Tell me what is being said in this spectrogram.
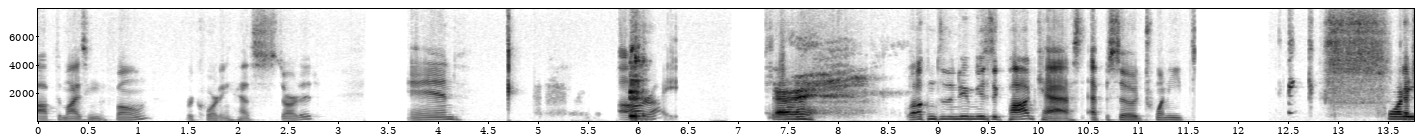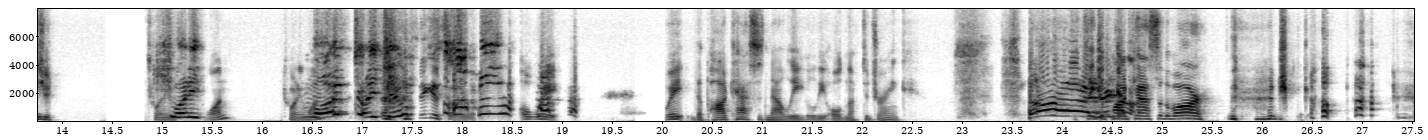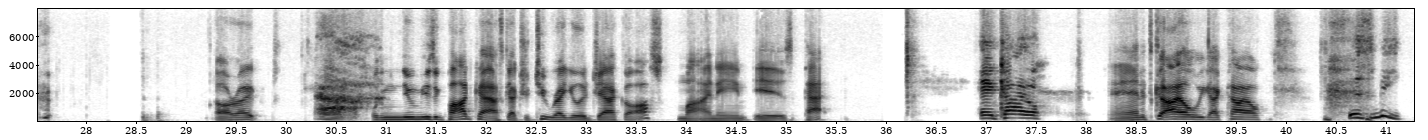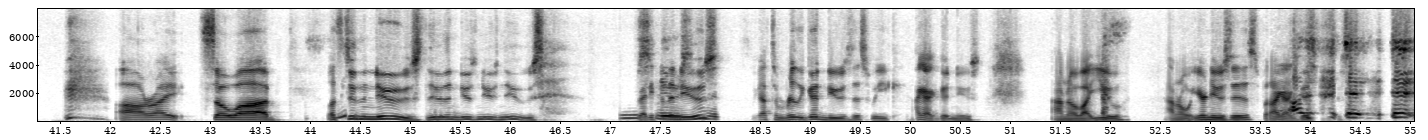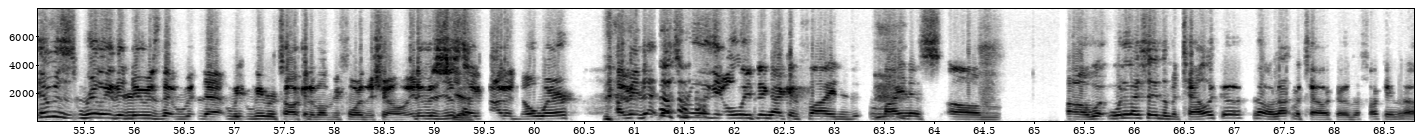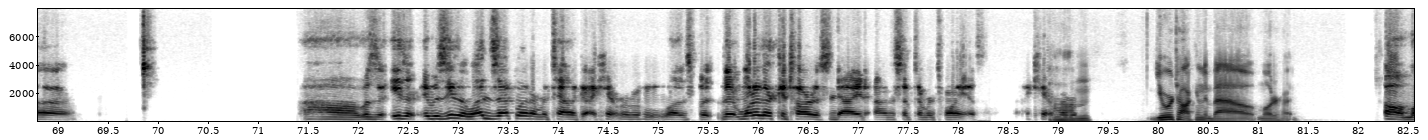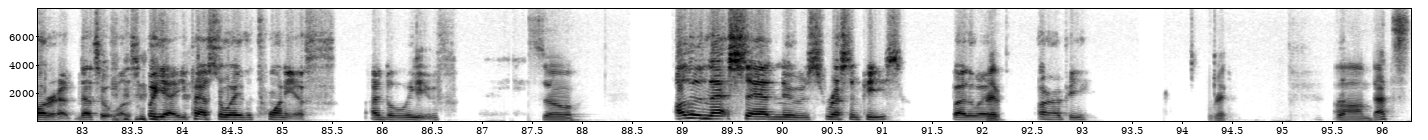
optimizing the phone. Recording has started. And all right. All right. Welcome to the NuMusick Podcast, episode 20. 20. Your 20 21? 21? What? 22? I think it's 21. Oh, wait. Wait, the podcast is now legally old enough to drink. Ah, Take the drink up. podcast to the bar. drink up. All right. Ah, Welcome to the NuMusick Podcast. Got your two regular jack offs. My name is Pat. And Kyle, And it's Kyle. We got Kyle. it's me. All right. So uh let's do the news. Do the news, news, news. Ready for the news? We got some really good news this week. I got good news. I don't know about you. I don't know what your news is, but I got good news. It, it, it was really the news that we, that we, we were talking about before the show, and it was just Yeah. like out of nowhere. I mean, that, that's really the only thing I could find, minus um, uh, what what did I say? The Metallica? No, not Metallica. The fucking uh, uh, was it either? It was either Led Zeppelin or Metallica. I can't remember who it was, but the, one of their guitarists died on September twentieth. I can't remember. Um, you were talking about Motorhead. Oh, Motorhead. That's who it was. but yeah, he passed away the 20th, I believe. So Other than that, sad news. Rest in peace, by the way. Rip. R.I.P. Rip. Rip. Um, that's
